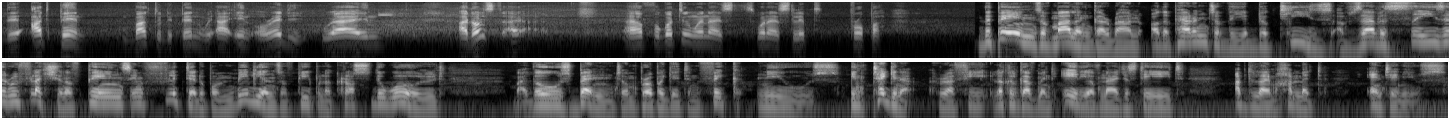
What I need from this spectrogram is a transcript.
They add pain back to the pain we are in already. We are in. I don't. I, I have forgotten when I when I slept proper. The pains of Malan Garban or the parents of the abductees, observers say is a reflection of pains inflicted upon millions of people across the world by those bent on propagating fake news. In Tegina, Rafi, local government area of Niger State, Abdullah Muhammad, NT News.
